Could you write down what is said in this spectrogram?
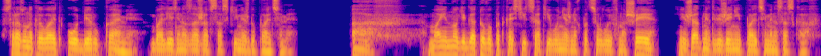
Сразу накрывает обе руками, болезненно зажав соски между пальцами. Ах, мои ноги готовы подкоситься от его нежных поцелуев на шее и жадных движений пальцами на сосках.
